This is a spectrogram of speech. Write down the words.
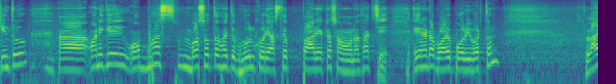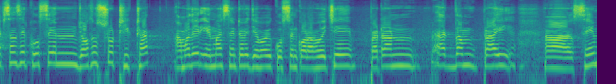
কিন্তু অনেকেই অভ্যাসবশত হয়তো ভুল করে আসতে পারে একটা সম্ভাবনা থাকছে। এখানে একটা বড় পরিবর্তন। লাইফ সায়েন্সের কোশ্চেন যথেষ্ট ঠিকঠাক। আমাদের এনমাই সেন্টারে যেভাবে কোশ্চেন করা হয়েছে প্যাটার্ন একদম প্রায় সেম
